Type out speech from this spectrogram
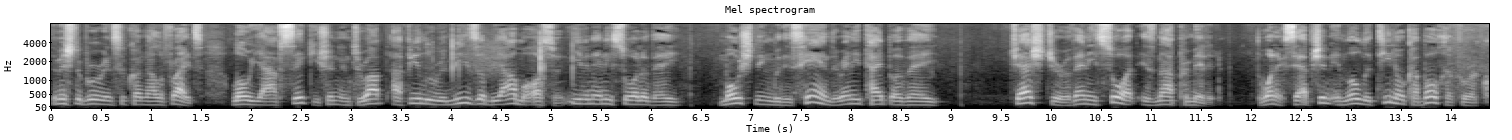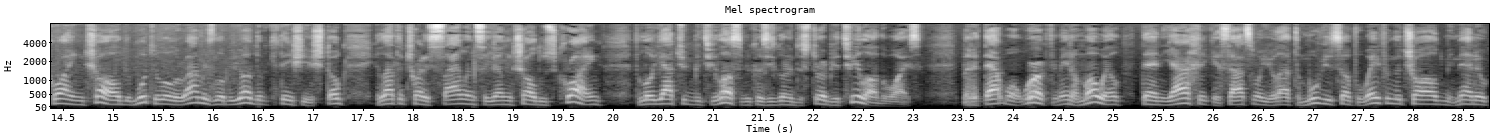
The Mishnah Berurah in Sukkot Aleph writes, Lo yafsik, you shouldn't interrupt, afilu remiza bi'alma even any sort of a motioning with his hand or any type of a gesture of any sort is not permitted. The one exception, in lo latino kabocha, for a crying child, mutalo ramis lo biyodov k'teshi yishtok, you'll have to try to silence a young child who's crying, lo yachud b'tfilas, because he's going to disturb your tefillah otherwise. But if that won't work, v'meino moel, then yarchik esatzmo, you're allowed to move yourself away from the child, mimenu,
